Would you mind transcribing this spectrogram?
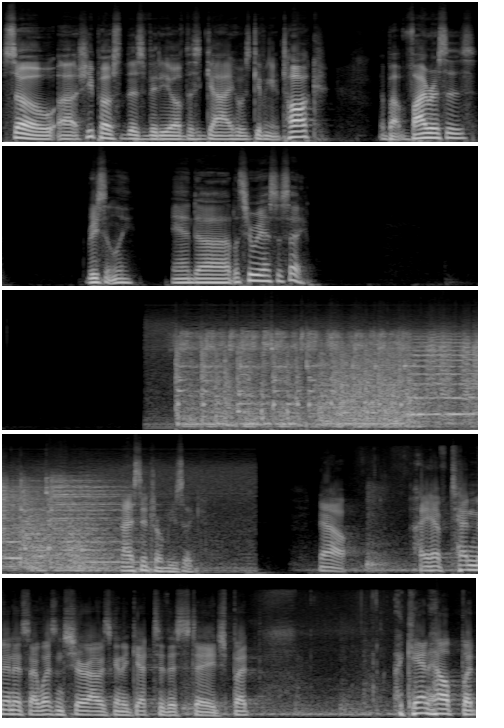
So uh, she posted this video of this guy who was giving a talk about viruses recently, and uh, let's hear what he has to say. Nice intro music. Now, I have 10 minutes. I wasn't sure I was going to get to this stage, but I can't help but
